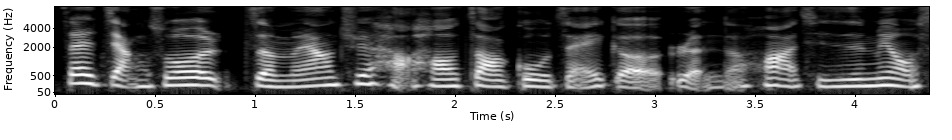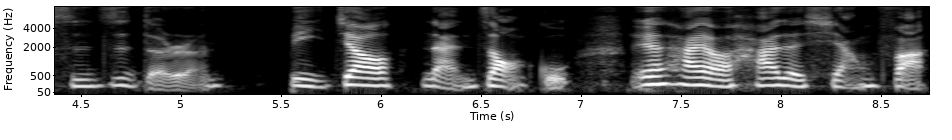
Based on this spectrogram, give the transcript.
在讲说怎么样去好好照顾这一个人的话，其实没有失智的人比较难照顾，因为他有他的想法，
